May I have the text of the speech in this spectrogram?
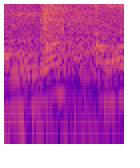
Oh,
